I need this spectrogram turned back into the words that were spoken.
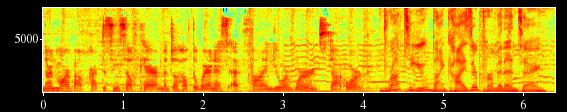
Learn more about practicing self care and mental health awareness at findyourwords.org. Brought to you by Kaiser Permanente.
